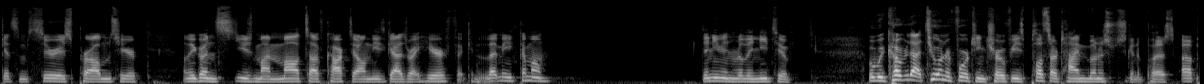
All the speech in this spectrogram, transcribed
get some serious problems here. Let me go ahead and use my Molotov cocktail on these guys right here. If it can let me, come on. Didn't even really need to. But we covered that 214 trophies plus our time bonus, which is going to put us up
